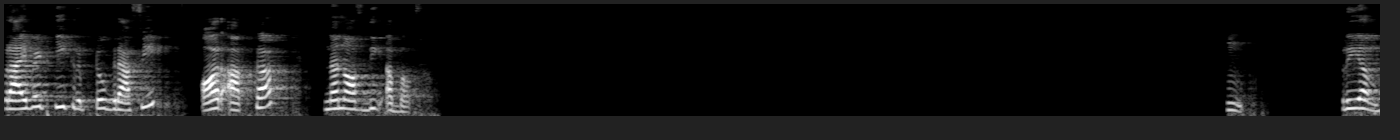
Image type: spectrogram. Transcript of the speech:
private key cryptography और आपका none of the above Priyam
